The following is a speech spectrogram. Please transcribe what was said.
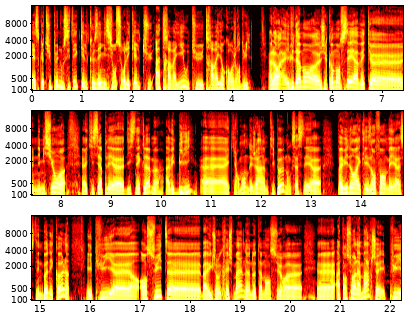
Est-ce que tu peux nous citer quelques émissions sur lesquelles tu as travaillé ou tu travailles encore aujourd'hui? Alors évidemment, euh, j'ai commencé avec une émission qui s'appelait Disney Club avec Billy, qui remonte déjà un petit peu. Donc ça, c'était pas évident avec les enfants, mais euh, c'était une bonne école. Et puis euh, ensuite, euh, bah, avec Jean-Luc Reichmann, notamment sur Attention à la marche, et puis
